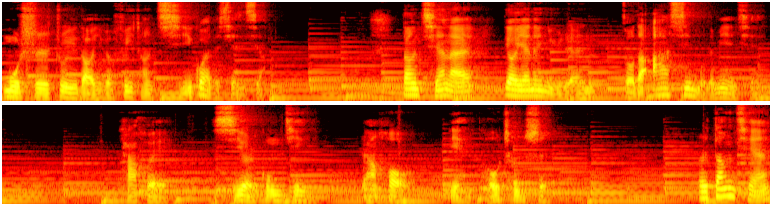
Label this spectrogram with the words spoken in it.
牧师注意到一个非常奇怪的现象：当前来吊唁的女人走到阿西姆的面前，他会洗耳恭听，然后点头称是；而当前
